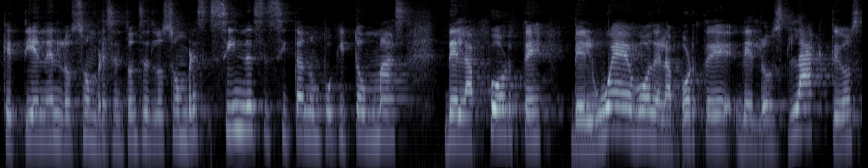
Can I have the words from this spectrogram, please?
que tienen los hombres. Entonces los hombres sí necesitan un poquito más del aporte del huevo, del aporte de los lácteos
